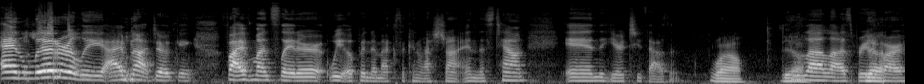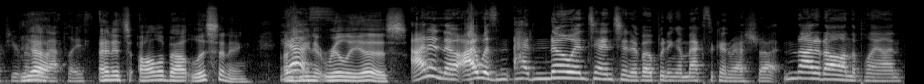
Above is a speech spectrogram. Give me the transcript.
and literally, I'm not joking. Five months later, we opened a Mexican restaurant in this town in the year 2000. Wow. Yeah. Ooh La La's Burrito Yeah. Bar, if you remember Yeah. that place. And it's all about listening. I mean, it really is. I didn't know. I was had no intention of opening a Mexican restaurant. Not at all on the plan.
